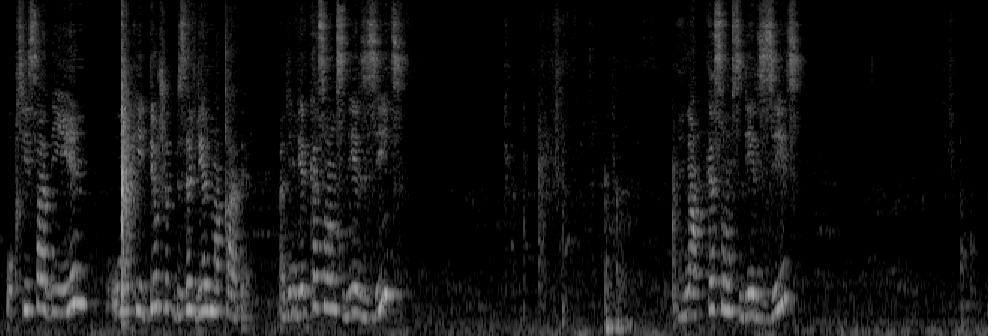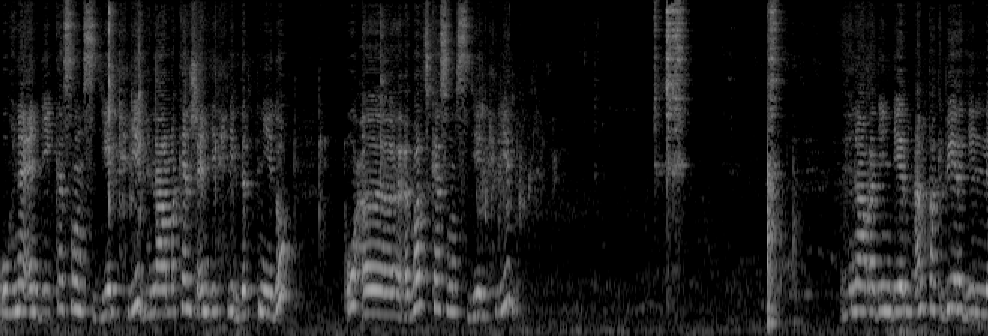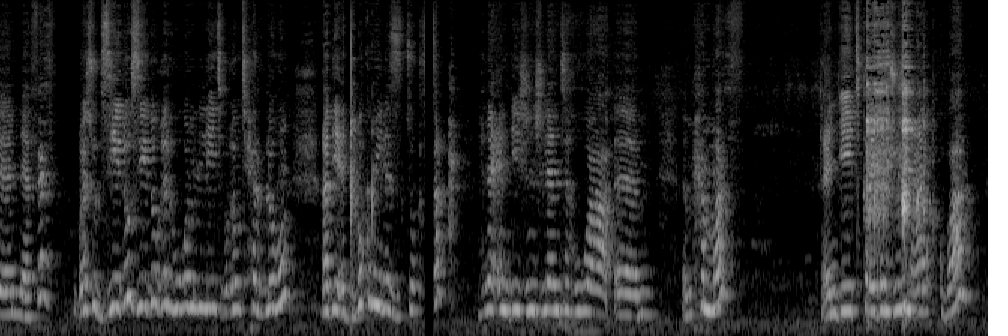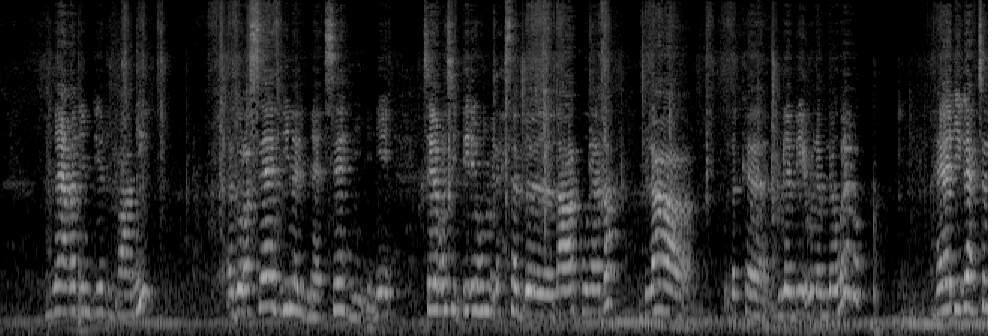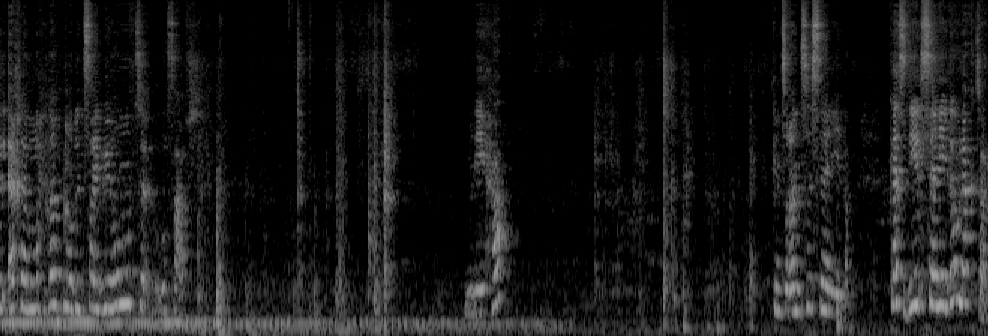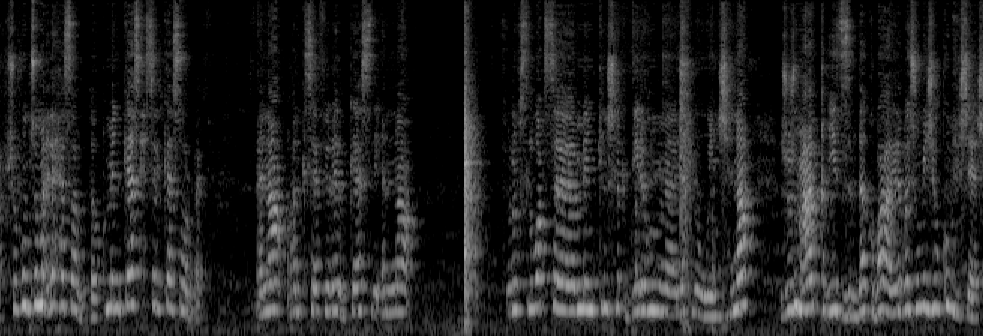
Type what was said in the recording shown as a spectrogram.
واقتصاديين وما كيديوش بزاف ديال المقادير. غادي ندير كاس ونص ديال الزيت. هنا كاس ونص ديال الزيت. وهنا عندي كاس ونص ديال الحليب. هنا ما كانش عندي الحليب درت نيدو. وعبرت كاس ونص ديال الحليب. هنا غادي ندير معلقة كبيرة ديال النافع. بغيتو تزيدوا زيدوا غير هو ملي تبغيو تحربلوهم. غادي يعذبوكم إلا زدتو كثر هنا عندي جنجلان حتى هو محمر. عندي تقريبا جوج معالق كبار. هنا غادي ندير الفاني. هادو راه ساهلين البنات ساهلين. يعني حتى بغيتي ديريهم على حساب دارك وهذا بلا داك بلا بيع ولا بلا والو. هادي كاع حتى لآخر لحظة تنوضي تصايبيهم وت... وصافي. مليحة. كنت غنسى السنيدة. كاس ديال السنيدة ولا أكثر؟ شوفوا نتوما على حسب الذوق من كاس حتى لكاس وربع. أنا غنكتفي غير بكاس لأن في نفس الوقت ما يمكنش لك ديريهم محلوينش هنا جوج معالق ديال الزبده كبار إلا بغيتهم يجيوكم هشاش.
